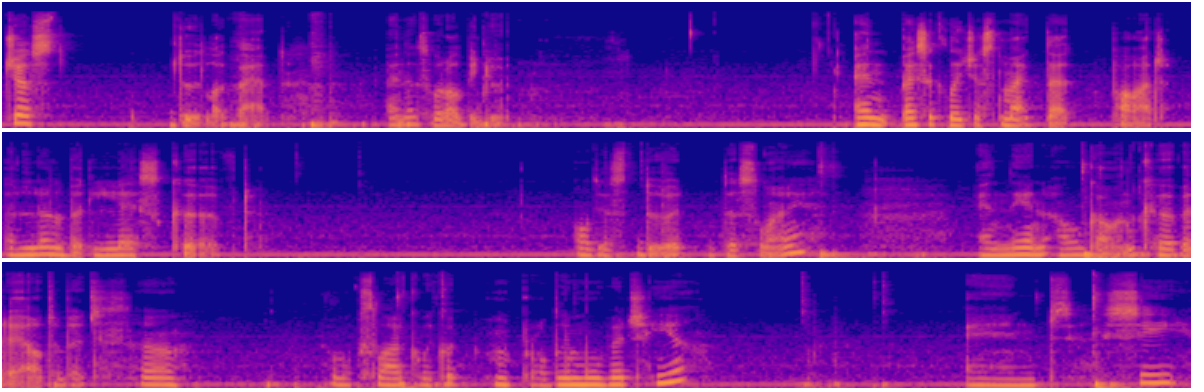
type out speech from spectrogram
just do it like that. And that's what I'll be doing. And basically just make that part a little bit less curved. I'll just do it this way. And then I'll go and curve it out a bit. So it looks like we could probably move it here see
